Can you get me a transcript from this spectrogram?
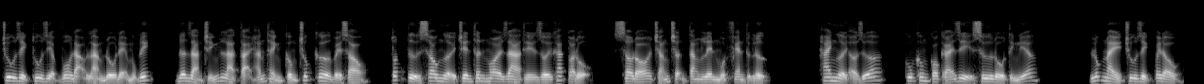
Chu dịch thu diệp vô đạo làm đồ đệ mục đích, đơn giản chính là tại hắn thành công trúc cơ về sau, tốt từ sau người trên thân moi ra thế giới khác tọa độ, sau đó trắng trận tăng lên một phen thực lực. Hai người ở giữa, cũng không có cái gì sư đồ tình nghĩa. Lúc này chu dịch quay đầu,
